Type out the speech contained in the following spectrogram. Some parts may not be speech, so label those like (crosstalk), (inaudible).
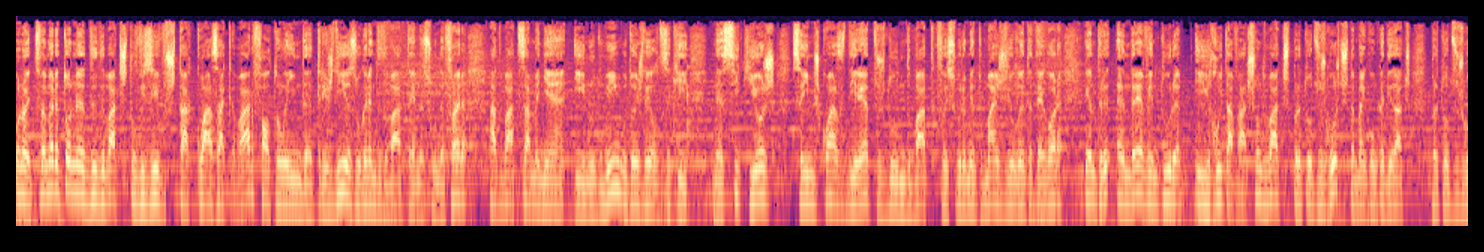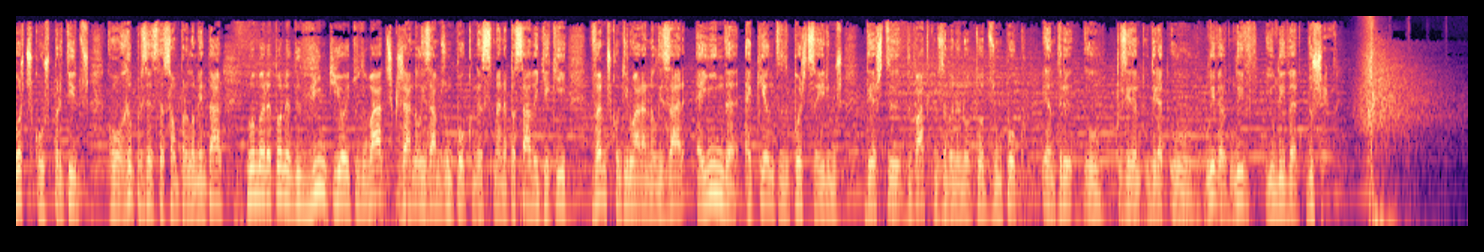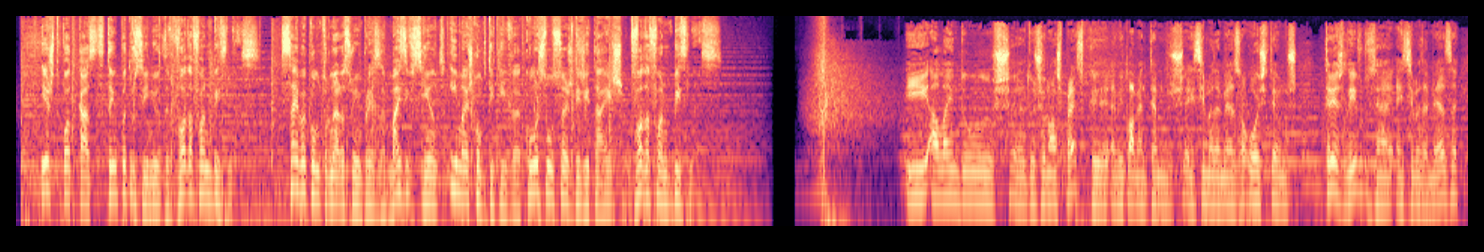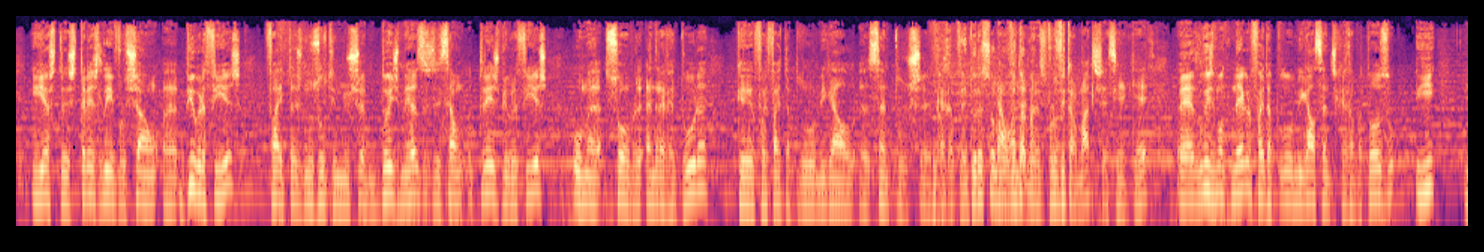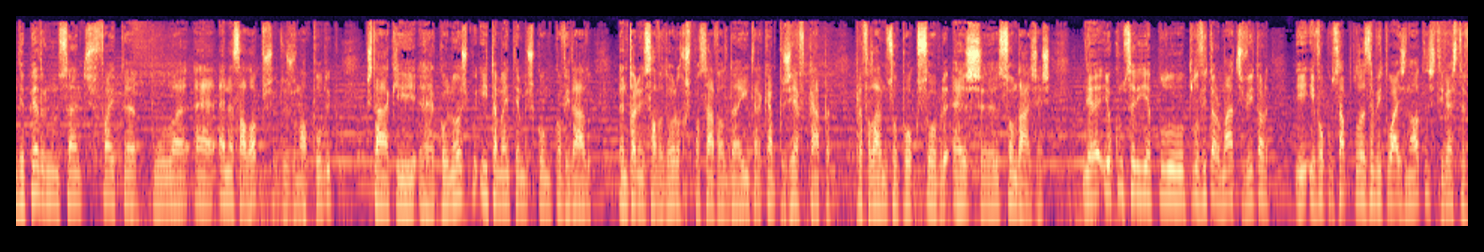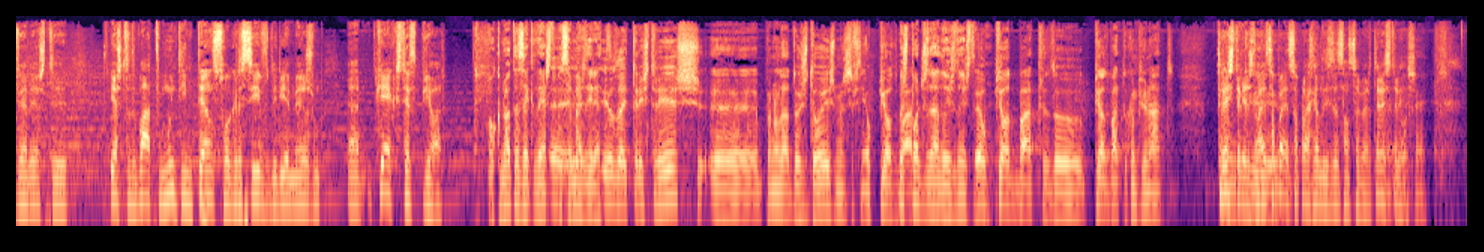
Boa noite. A maratona de debates televisivos está quase a acabar. Faltam ainda três dias. O grande debate é na segunda-feira. Há debates amanhã e no domingo, dois deles aqui na SIC. E hoje saímos quase diretos de um debate que foi seguramente o mais violento até agora entre André Ventura e Rui Tavares. São debates para todos os gostos, também com candidatos para todos os gostos, com os partidos com representação parlamentar, numa maratona de 28 debates que já analisámos um pouco na semana passada e que aqui vamos continuar a analisar ainda a quente depois de sairmos deste debate que nos abananou todos um pouco entre o presidente, o, direto, o líder do LIVRE e o líder do Chega. Este podcast tem o patrocínio de Vodafone Business. Saiba como tornar a sua empresa mais eficiente e mais competitiva com as soluções digitais Vodafone Business. E além dos, eh, do Jornal Expresso, que habitualmente temos em cima da mesa, hoje temos três livros eh, em cima da mesa e estes três livros são uh, biografias feitas nos últimos dois meses e são três biografias, uma sobre André Ventura, que foi feita pelo Miguel Santos Não, Ventura sobre Não, o Vitor Matos. Por Vitor Matos, assim é que é. é de Luís Montenegro, feita pelo Miguel Santos Carrabatoso e de Pedro Nuno Santos, feita pela Ana Salopes, do Jornal Público, que está aqui uh, connosco, e também temos como convidado António Salvador, responsável da Intercampo GFK, para falarmos um pouco sobre as uh, sondagens. Uh, eu começaria pelo, pelo Vítor Matos. Vítor, e, e, vou começar pelas habituais notas. Tiveste a ver este, este debate muito intenso, agressivo, diria mesmo. Quem é que esteve pior? Ou que notas é que deste, para ser mais eh, direto? Eu dei 3-3, uh, eh, para não dar 2-2, mas assim, é o pior debate. Mas podes dar 2-2 É o pior debate do, pior debate do campeonato. 3-3, que... não é? Só para, é só para a realização saber. 3-3. Uh, okay.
